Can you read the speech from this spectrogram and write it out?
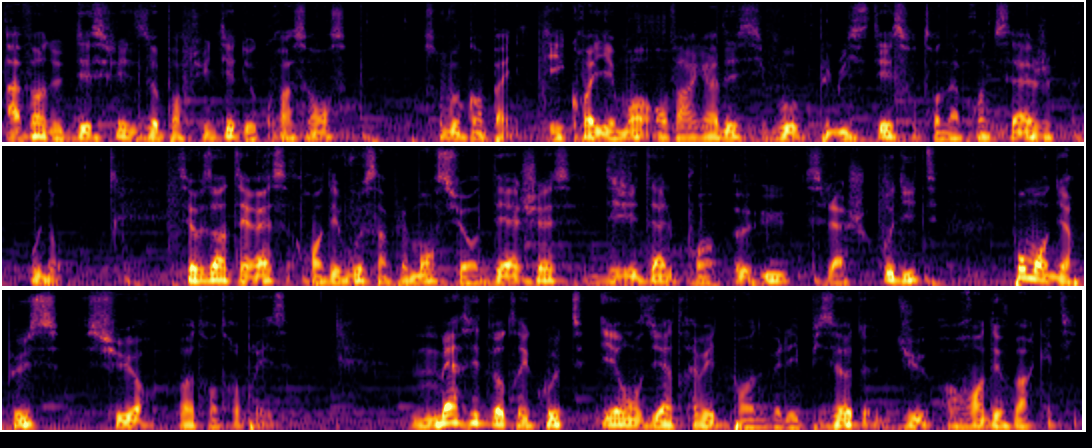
afin de déceler des opportunités de croissance sur vos campagnes. Et croyez-moi, on va regarder si vos publicités sont en apprentissage ou non. Si ça vous intéresse, rendez-vous simplement sur dhsdigital.eu/audit pour m'en dire plus sur votre entreprise. Merci de votre écoute et on se dit à très vite pour un nouvel épisode du Rendez-vous Marketing.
